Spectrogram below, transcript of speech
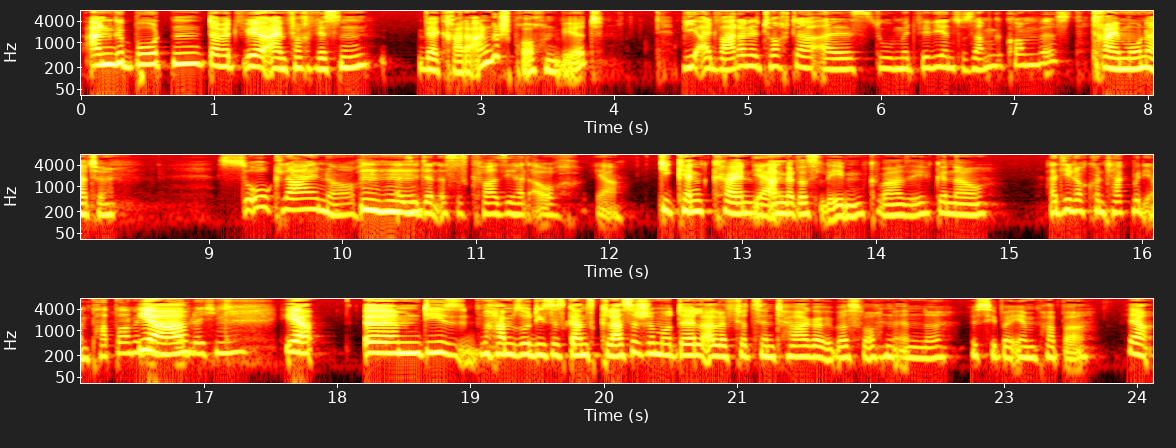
angeboten, damit wir einfach wissen, wer gerade angesprochen wird. Wie alt war deine Tochter, als du mit Vivian zusammengekommen bist? Drei Monate. So klein noch. Mhm. Also dann ist es quasi halt auch, ja. Die kennt kein Ja. anderes Leben quasi, genau. Hat die noch Kontakt mit ihrem Papa, mit Ja. dem weiblichen? Ja, ähm, die haben so dieses ganz klassische Modell, alle 14 Tage übers Wochenende ist sie bei ihrem Papa. Ja.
